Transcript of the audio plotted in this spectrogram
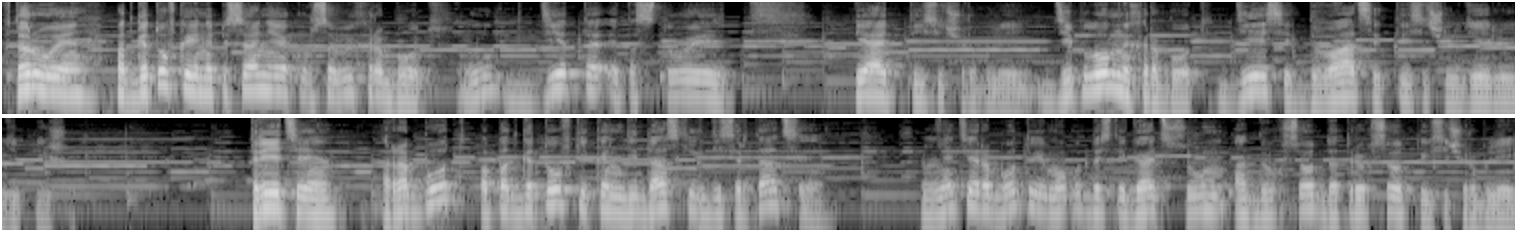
Второе. Подготовка и написание курсовых работ. Ну, где-то это стоит 5000 рублей. Дипломных работ 10-20 тысяч людей люди пишут. Третье. Работ по подготовке кандидатских диссертаций. Эти работы могут достигать сумм от 200 до 300 тысяч рублей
